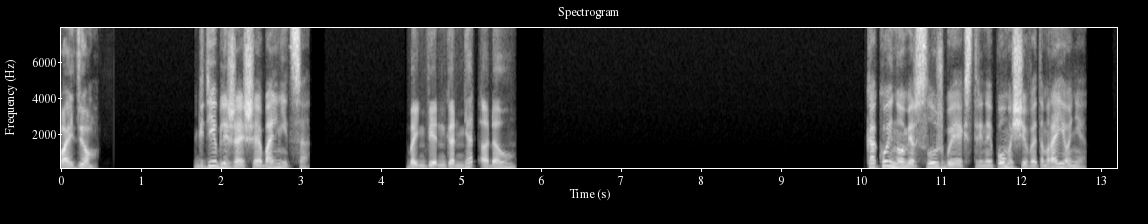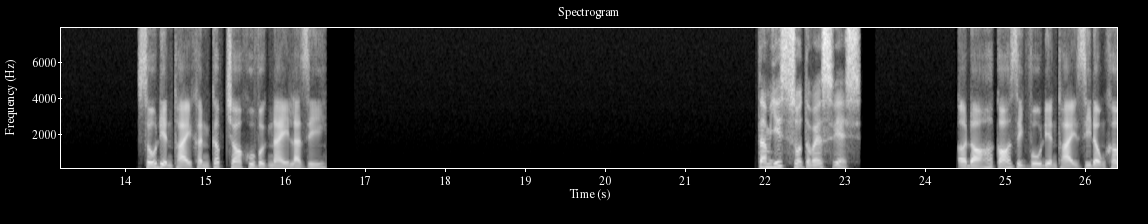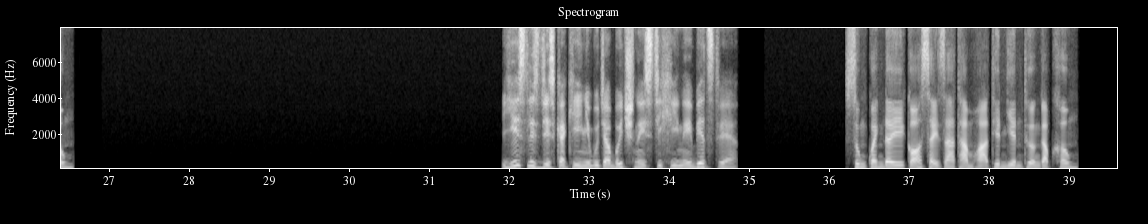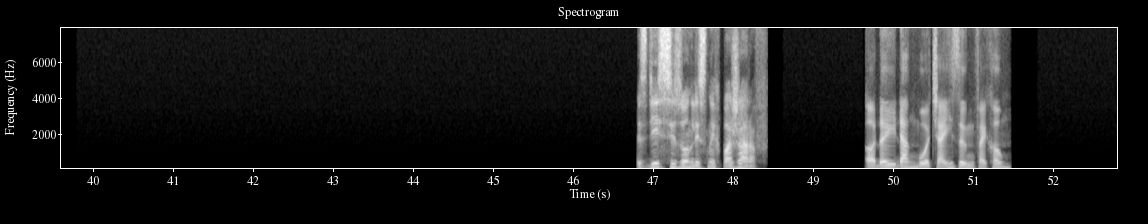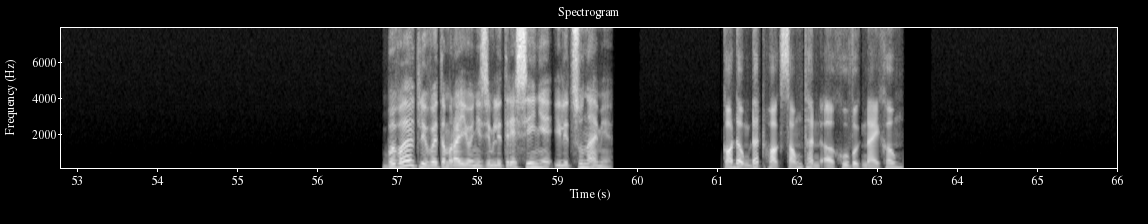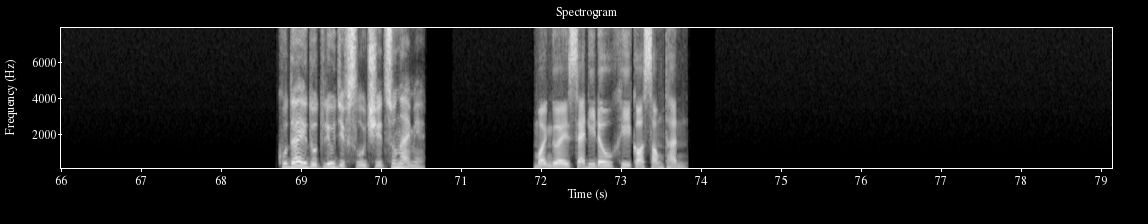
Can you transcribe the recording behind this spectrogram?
Пойдем. Где ближайшая больница? Bệnh viện gần nhất ở đâu? Какой номер службы экстренной помощи в этом районе? Số điện thoại khẩn cấp cho khu vực này là gì? Там есть сотовая связь. Ở đó có dịch vụ điện thoại di động không? Есть ли здесь какие-нибудь обычные стихийные бедствия? Xung quanh đây có xảy ra thảm họa thiên nhiên thường gặp không? Здесь сезон лесных пожаров. Ở đây đang mùa cháy rừng phải không? Бывают ли в этом районе землетрясения или цунами? Có động đất hoặc sóng thần ở khu vực này không? Куда идут люди в случае цунами? Mọi người sẽ đi đâu khi có sóng thần?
